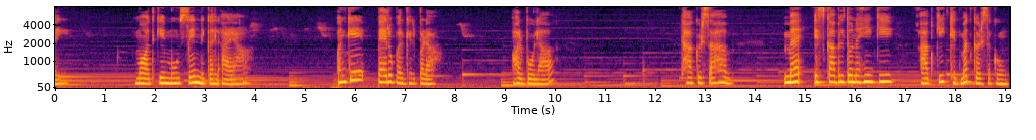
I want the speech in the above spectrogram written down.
गई। मौत के मुँह से निकल आया। उनके पैरों पर गिर पड़ा और बोला, ठाकुर साहब, मैं इस काबिल तो नहीं कि आपकी खिदमत कर सकूँ।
